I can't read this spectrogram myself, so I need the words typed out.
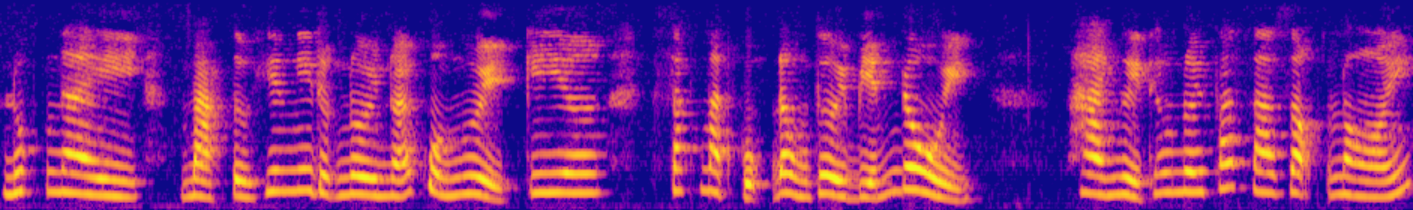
Lúc này Mạc Tử Hiên nghe được lời nói của người kia Sắc mặt cũng đồng thời biến đổi. Hai người theo nơi phát ra giọng nói,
